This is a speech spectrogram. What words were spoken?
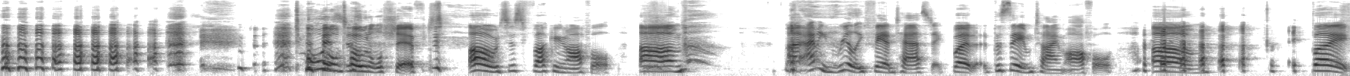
Total just- tonal shift. oh, it's just fucking awful. Um, I, I mean, really fantastic, but at the same time, awful. Um, but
